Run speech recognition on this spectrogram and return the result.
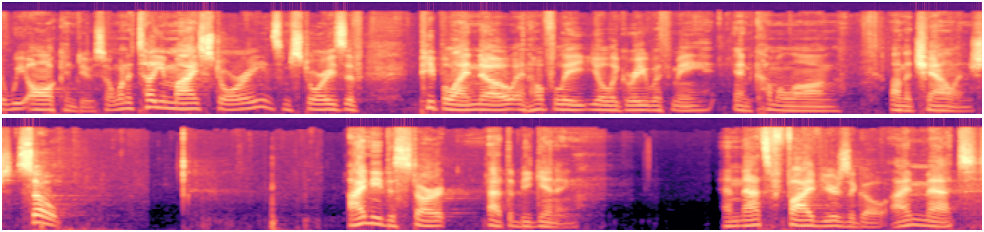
that we all can do. So I want to tell you my story and some stories of people I know, and hopefully you'll agree with me and come along on the challenge. So I need to start at the beginning. And that's five years ago. I met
